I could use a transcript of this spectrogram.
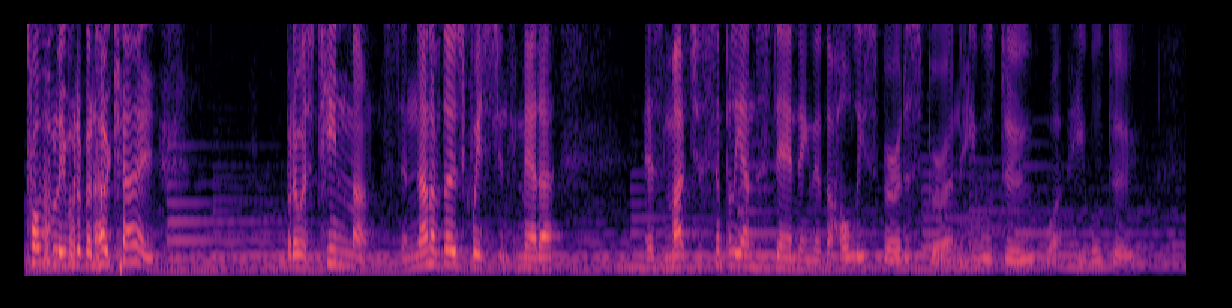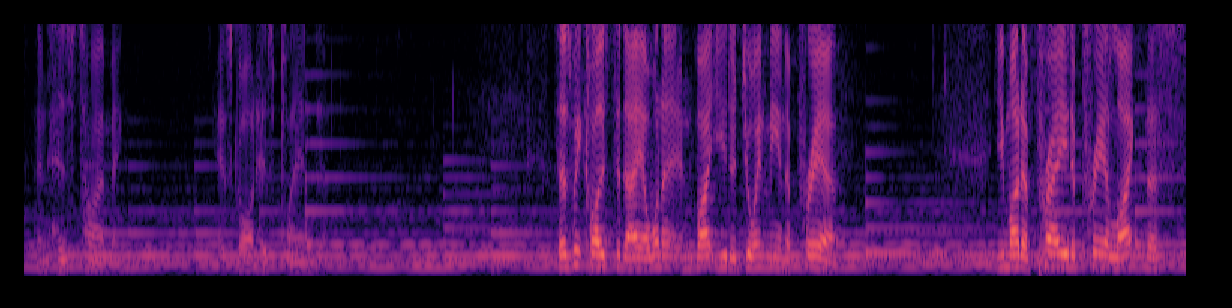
probably would have been okay. But it was 10 months, and none of those questions matter as much as simply understanding that the Holy Spirit is Spirit and He will do what He will do in His timing as God has planned it. So, as we close today, I want to invite you to join me in a prayer. You might have prayed a prayer like this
